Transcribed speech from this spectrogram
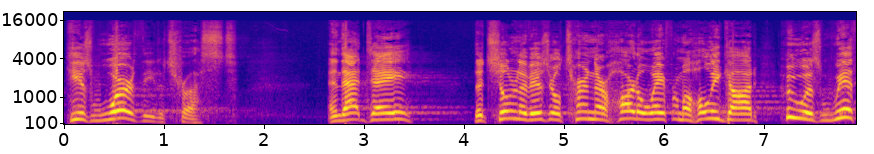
He is worthy to trust. And that day, the children of Israel turned their heart away from a holy God who was with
